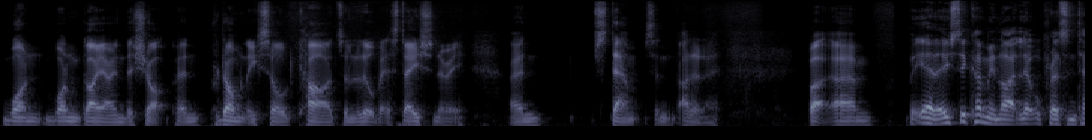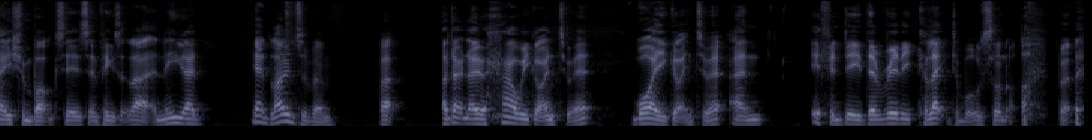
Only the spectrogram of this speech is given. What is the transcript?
one one guy owned the shop and predominantly sold cards and a little bit of stationery and stamps and I don't know. But um but yeah, they used to come in like little presentation boxes and things like that, and he had he had loads of them. But I don't know how he got into it, why he got into it, and if indeed they're really collectibles or not. But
